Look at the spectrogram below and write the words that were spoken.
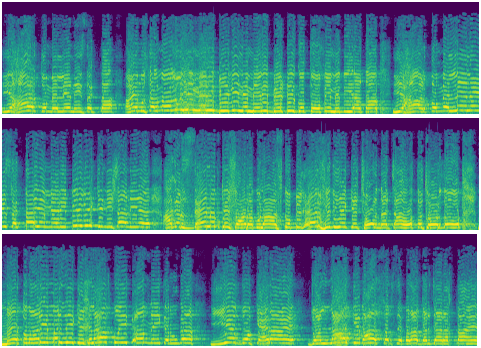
یہ ہار تو میں لے نہیں سکتا۔ اے مسلمانوں، یہ میری بیوی نے میری بیٹی کو تحفے میں دیا تھا۔ یہ ہار تو میں لے نہیں سکتا، یہ میری بیوی کی نشانی ہے۔ اگر زینب کے شوہر ابولاس کو بغیر فدیے کے چھوڑنا چاہو تو چھوڑ دو۔ میں تمہاری مرضی کے خلاف کوئی کام نہیں کروں گا۔ یہ وہ کہہ رہا ہے جو اللہ کے بعد سب سے بڑا درجہ رکھتا ہے،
